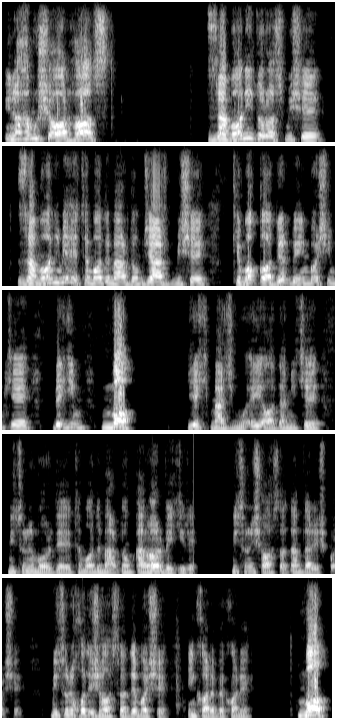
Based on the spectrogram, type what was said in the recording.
اینا همون شعارهاست. زمانی درست میشه زمانی به اعتماد مردم جلب میشه که ما قادر به این باشیم که بگیم ما یک مجموعه آدمی که می‌تونه مورد اعتماد مردم قرار بگیره. می‌تونه شاهزادم درش باشه. می‌تونه خود شاهزاده باشه این کار بکنه. ما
